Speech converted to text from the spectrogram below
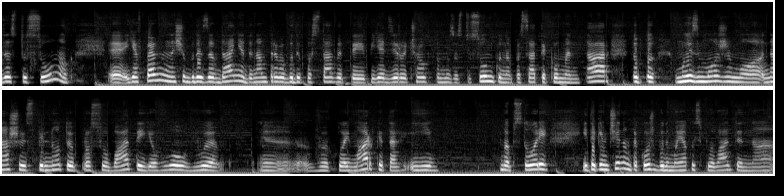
застосунок. Е, я впевнена, що буде завдання, де нам треба буде поставити 5 зірочок тому застосунку, написати коментар. Тобто ми зможемо нашою спільнотою просувати його в, е, в плеймаркетах і в App Store. І таким чином також будемо якось впливати на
